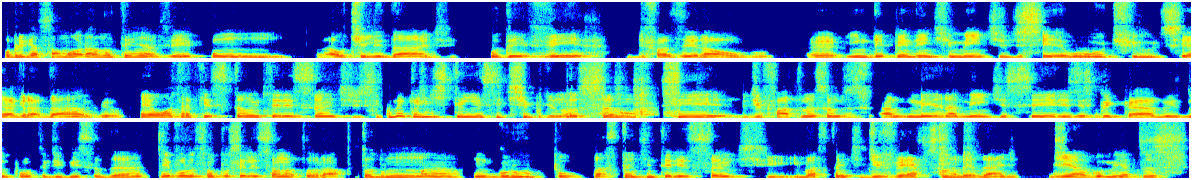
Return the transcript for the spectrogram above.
Obrigação moral não tem a ver com a utilidade, o dever de fazer algo é, independentemente de ser útil, de ser agradável, é outra questão interessante. Como é que a gente tem esse tipo de noção se, de fato, nós somos meramente seres explicáveis do ponto de vista da evolução por seleção natural? Todo uma, um grupo bastante interessante e bastante diverso, na verdade, de argumentos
